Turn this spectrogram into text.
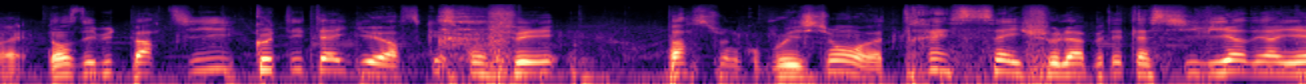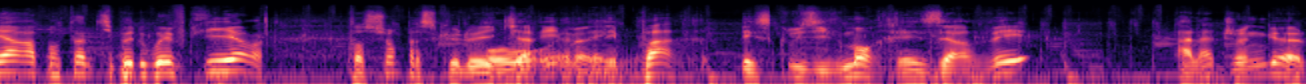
Ouais. dans ce début de partie. Côté Tigers, qu'est-ce qu'on fait? On part sur une composition très safe là, peut-être la Sivir derrière, apporter un petit peu de wave clear. Attention parce que le Oh, Ekarim ouais. n'est pas exclusivement réservé à la jungle.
